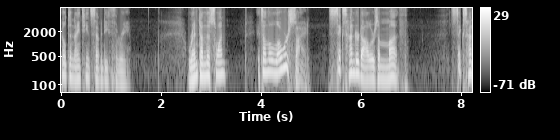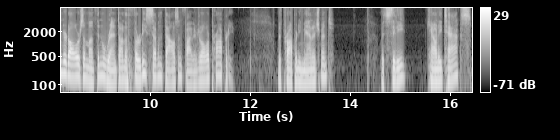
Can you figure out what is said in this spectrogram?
built in 1973. Rent on this one, it's on the lower side, $600 a month. $600 a month in rent on a $37,500 property. With property management, with city, county tax,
